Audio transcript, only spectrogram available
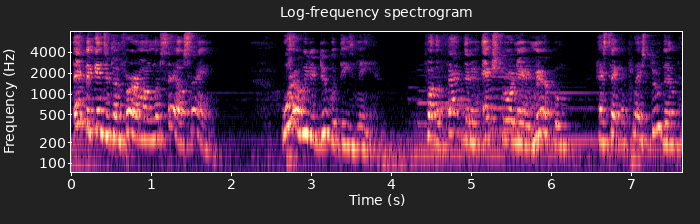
they begin to confer among themselves, saying, What are we to do with these men? For the fact that an extraordinary miracle has taken place through them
